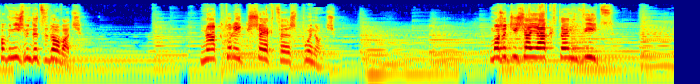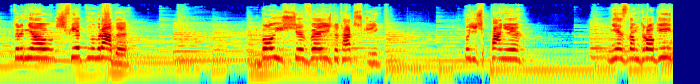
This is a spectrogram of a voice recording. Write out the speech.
powinniśmy decydować, na której krze chcesz płynąć. Może dzisiaj jak ten widz, który miał świetną radę, boisz się wejść do taczki, powiedzieć, Panie, nie znam drogi,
